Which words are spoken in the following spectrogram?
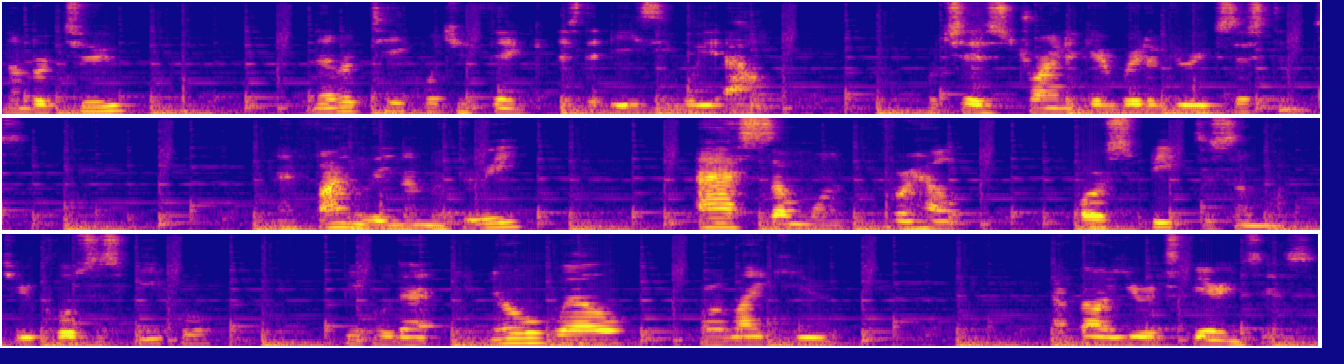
number two, never take what you think is the easy way out, which is trying to get rid of your existence. And finally, number three, ask someone for help or speak to someone, to your closest people, people that you know well or like you, about your experiences.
